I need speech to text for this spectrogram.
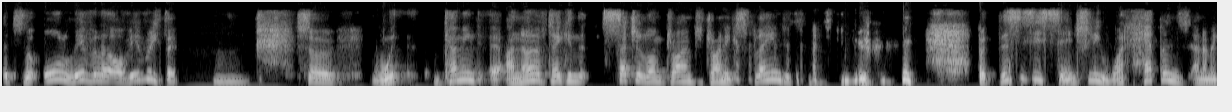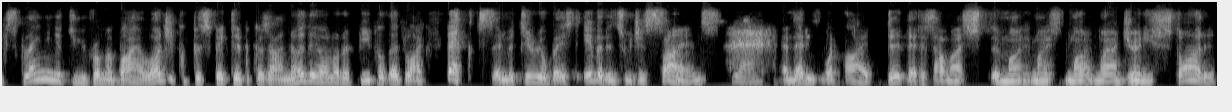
it's the all leveler of everything. Mm-hmm. So, w- coming, to, I know I've taken such a long time to try and explain this to you, but this is essentially what happens. And I'm explaining it to you from a biological perspective because I know there are a lot of people that like facts and material based evidence, which is science. Yeah. And that is what I did. That is how my, my, my, my, my journey started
